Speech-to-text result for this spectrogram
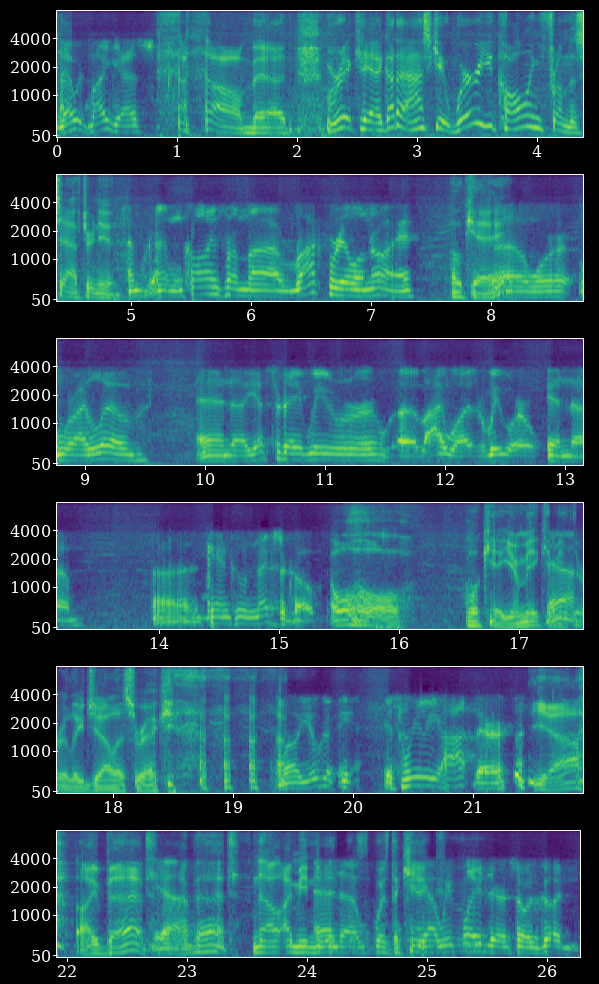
That was my guess. Oh, man. Rick, hey, I got to ask you, where are you calling from this afternoon? I'm, I'm calling from uh, Rockford, Illinois, Okay. uh, where where I live. And uh, yesterday we were, uh, I was, we were in uh, uh, Cancun, Mexico. oh, okay. You're making me thoroughly jealous, Rick. Well, you, it's really hot there. yeah, I bet. Yeah. I bet. Now, I mean, And uh, was, was the Cancun, yeah, we played there, so it was good.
